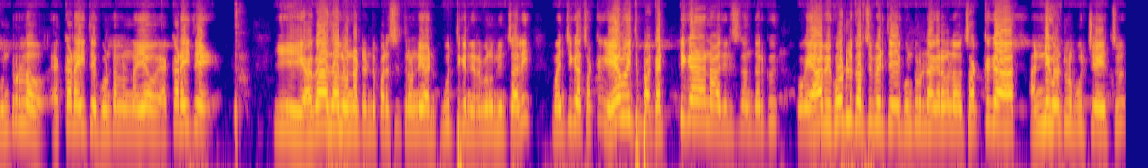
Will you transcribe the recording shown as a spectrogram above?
గుంటూరులో ఎక్కడైతే గుంటలు ఉన్నాయో ఎక్కడైతే ఈ అగాధాలు ఉన్నటువంటి పరిస్థితులు ఉన్నాయో అని పూర్తిగా నిర్మూలించాలి. మంచిగా చక్కగా ఏమైతే గట్టిగా నాకు తెలిసినంత వరకు ఒక యాభై కోట్లు ఖర్చు పెడితే గుంటూరు నగరంలో చక్కగా అన్ని గుంటలు పూర్తి చేయొచ్చు.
